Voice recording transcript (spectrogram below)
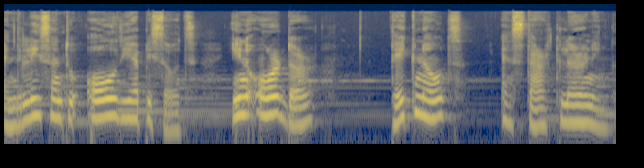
and listen to all the episodes in order, take notes, and start learning.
